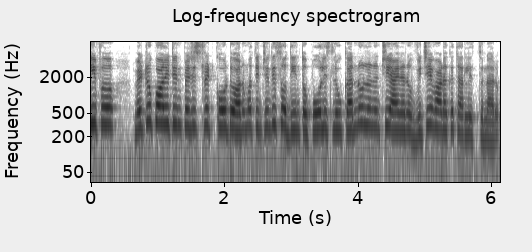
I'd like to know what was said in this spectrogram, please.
chief metropolitan magistrate court అనుమతించింది. సో దీంతో పోలీసులు కర్నూలు నుంచి ఆయనను విజయవాడకు తరలిస్తున్నారు.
